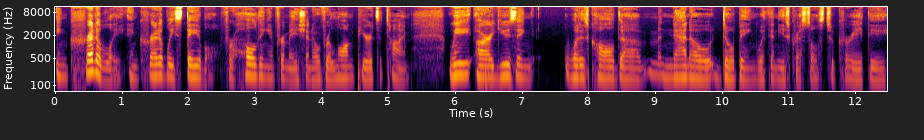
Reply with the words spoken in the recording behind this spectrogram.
incredibly, incredibly stable for holding information over long periods of time. We are using what is called uh, nano doping within these crystals to create the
